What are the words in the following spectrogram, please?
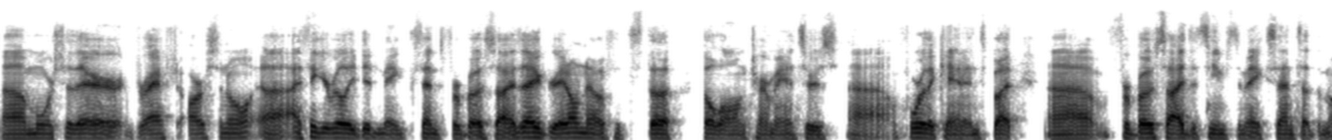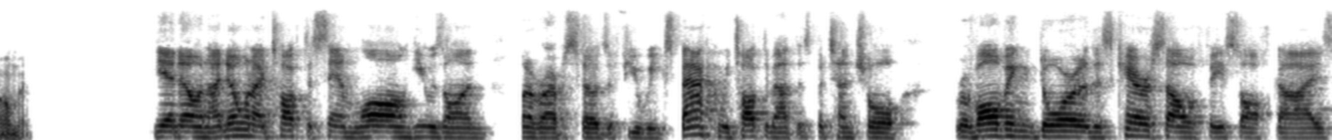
uh, more to their draft arsenal, uh, I think it really did make sense for both sides. I agree. I don't know if it's the the long term answers uh, for the Cannons, but uh, for both sides, it seems to make sense at the moment. Yeah, no, and I know when I talked to Sam Long, he was on one of our episodes a few weeks back, and we talked about this potential revolving door, this carousel of face-off guys.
